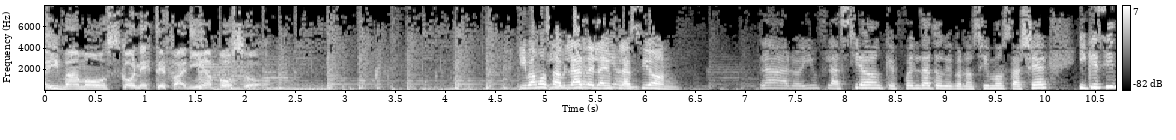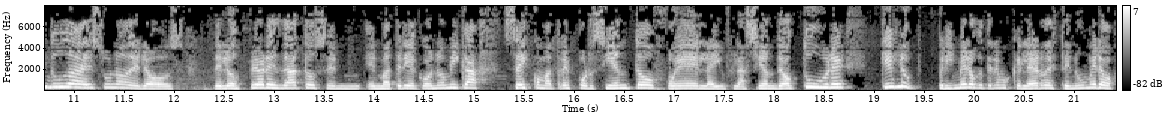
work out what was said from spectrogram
Ahí vamos con Estefanía Pozo. Y vamos a hablar de la inflación. Claro, inflación, que fue el dato que conocimos ayer y que sin duda es uno de los de los peores datos en, en materia económica. 6,3% fue la inflación de octubre. ¿Qué es lo primero que tenemos que leer de este número?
